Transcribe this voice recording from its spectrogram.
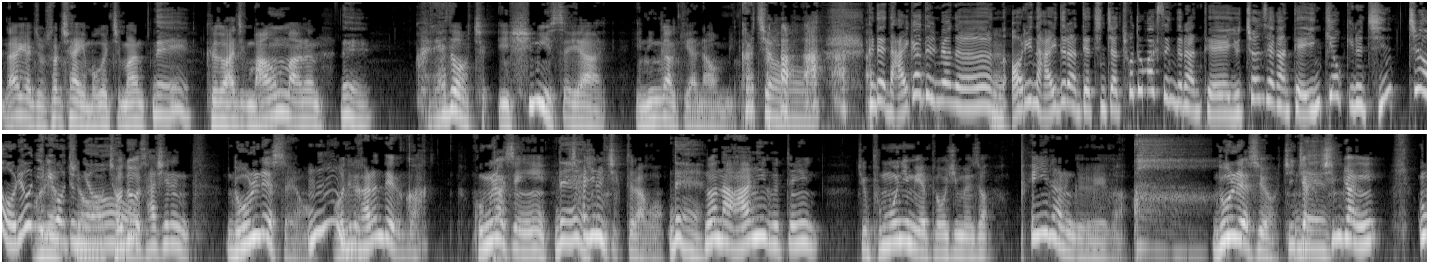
나이가 좀 솔직하게 먹었지만 네, 그래도 아직 마음만은 네. 그래도 저- 이 힘이 있어야 이 인간기가 나옵니다. 그렇죠. 근데 나이가 들면은 네. 어린 아이들한테 진짜 초등학생들한테 유치원생한테 인기 얻기는 진짜 어려운 일이거든요. 어렵죠. 저도 사실은 놀랬어요. 어디를 가는데 그 학- 국민학생이 네. 사진을 찍더라고. 네. 너 나 아니 그랬더니 지금 부모님이 옆에 오시면서 팬이라는 거예요, 얘가. 놀랬어요. 진짜 아. 네. 심장이 어?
